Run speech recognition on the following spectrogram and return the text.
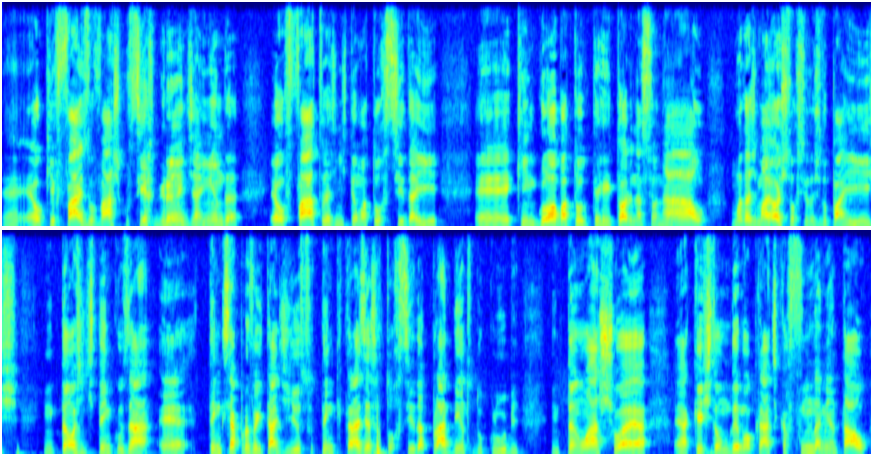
É, é o que faz o Vasco ser grande ainda, é o fato de a gente ter uma torcida aí é, que engloba todo o território nacional, uma das maiores torcidas do país. Então a gente tem que usar, é, tem que se aproveitar disso, tem que trazer essa torcida para dentro do clube. Então acho é, é a questão democrática fundamental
